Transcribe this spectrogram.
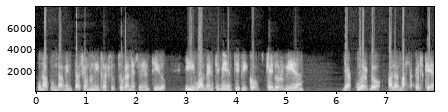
una fundamentación, una infraestructura en ese sentido. Y igualmente me identifico que los mida de acuerdo a las masacres que,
